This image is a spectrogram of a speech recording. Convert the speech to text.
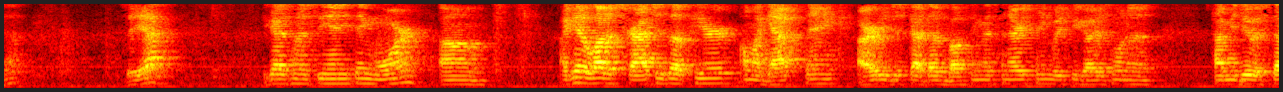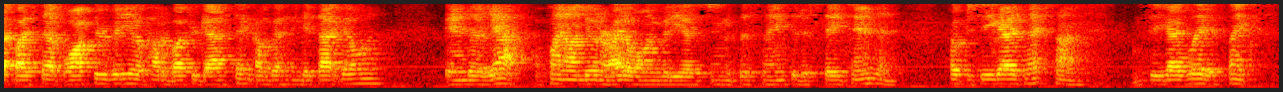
Yeah. So yeah, you guys want to see anything more? Um, I get a lot of scratches up here on my gas tank. I already just got done buffing this and everything, but if you guys want to have me do a step-by-step walkthrough video of how to buff your gas tank, I'll go ahead and get that going. And uh, yeah, I plan on doing a ride-along video soon with this thing, so just stay tuned and hope to see you guys next time. I'll see you guys later. Thanks.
